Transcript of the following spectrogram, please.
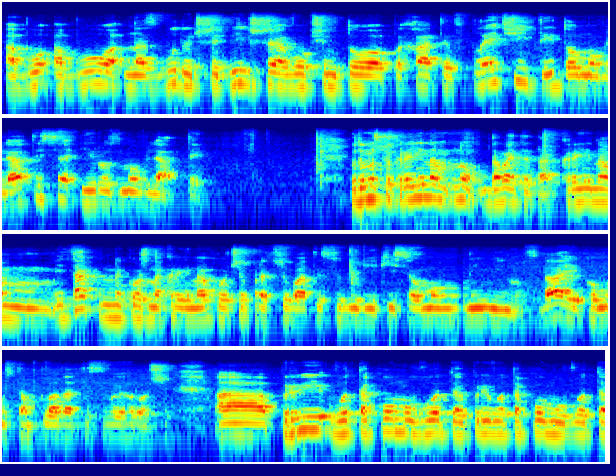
або або нас будуть ще більше, в общем-то, пихати в плечі, йти домовлятися і розмовляти. Тому що країнам, ну давайте так, країнам і так не кожна країна хоче працювати собі в якийсь умовний мінус, да, і комусь там вкладати свої гроші. А при вот такому, вот, при вот такому вот, е,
